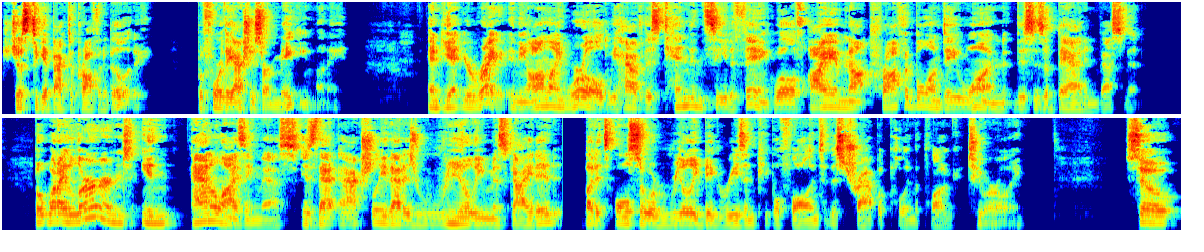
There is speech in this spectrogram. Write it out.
just to get back to profitability before they actually start making money. And yet you're right. In the online world, we have this tendency to think, well, if I am not profitable on day one, this is a bad investment. But what I learned in analyzing this is that actually that is really misguided, but it's also a really big reason people fall into this trap of pulling the plug too early. So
